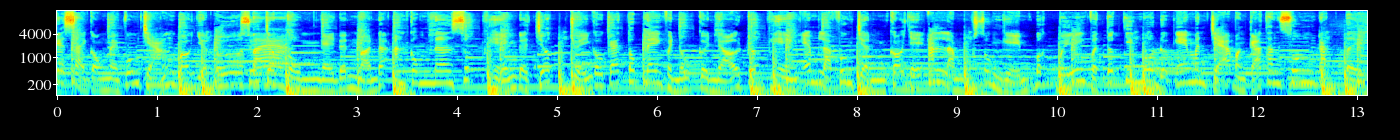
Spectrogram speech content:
cái Sài Gòn này vốn chẳng bao giờ ưa Suy cho cùng. Ngày định mệnh đó anh không nên xuất hiện Để chất chuyện câu cá tóc đen. Và nụ cười nở rất hiền Em là phương trình. Có vậy anh là một số nghiệm bất biến Và tất nhiên mua được em anh trả bằng cả thanh xuân đắt tiền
